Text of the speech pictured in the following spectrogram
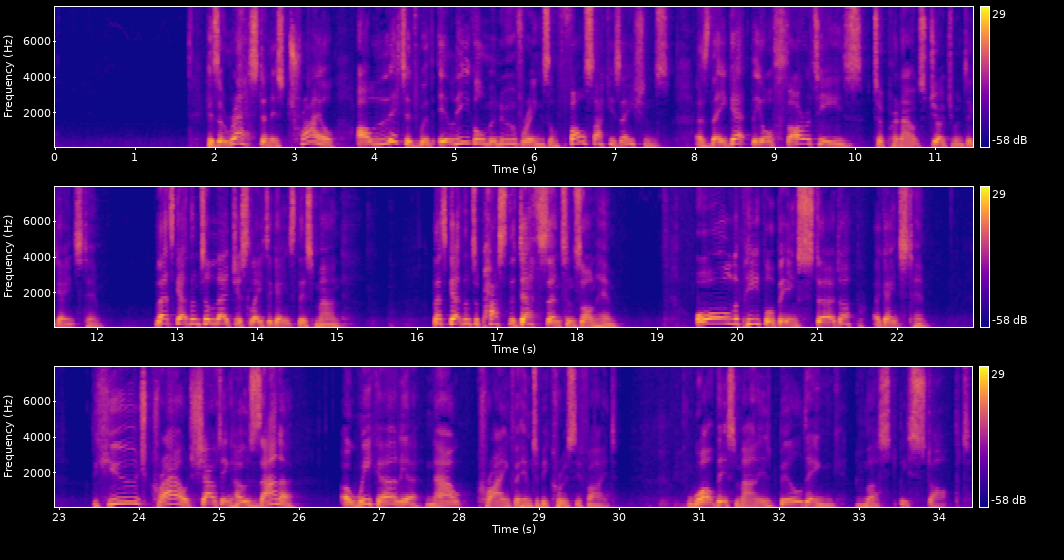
His arrest and his trial are littered with illegal maneuverings and false accusations as they get the authorities to pronounce judgment against him. Let's get them to legislate against this man. Let's get them to pass the death sentence on him. All the people being stirred up against him. The huge crowd shouting, Hosanna, a week earlier, now crying for him to be crucified. What this man is building must be stopped.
